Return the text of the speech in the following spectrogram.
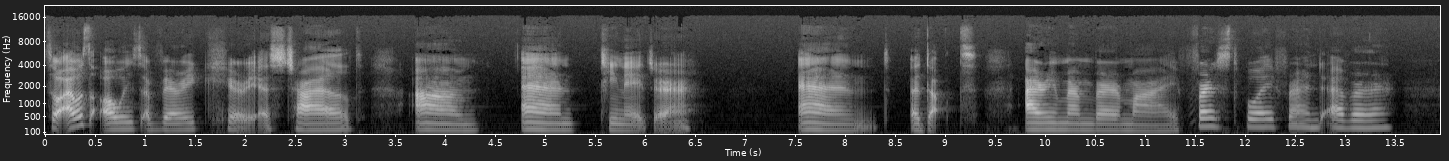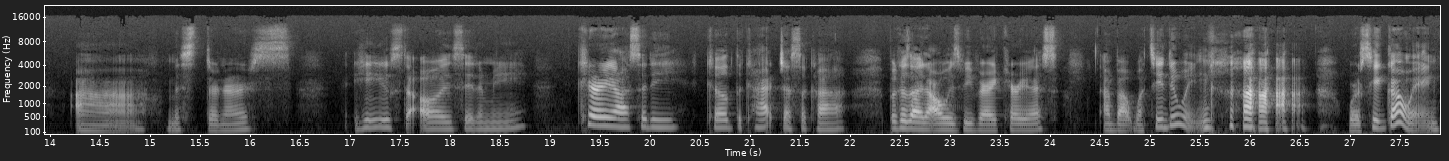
So I was always a very curious child um, and teenager and adult. I remember my first boyfriend ever, uh, Mr. Nurse. He used to always say to me, Curiosity killed the cat, Jessica, because I'd always be very curious about what's he doing? Where's he going?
